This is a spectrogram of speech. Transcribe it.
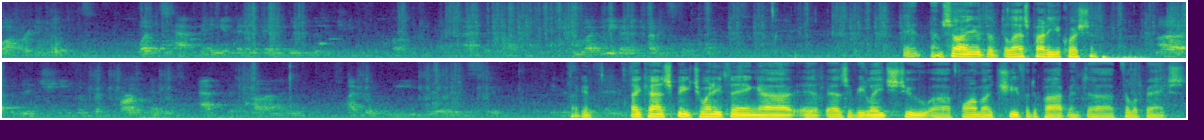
cooperating witness. What's happening, if anything, with the chief department at the time? Who I believe at the time is still practicing. And I'm sorry, the, the last part of your question? Uh, The chief of department at the time, I believe was, if- if Okay. this was in I can't speak to anything uh, if- as it relates to uh, former Chief of Department uh, Philip Banks.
